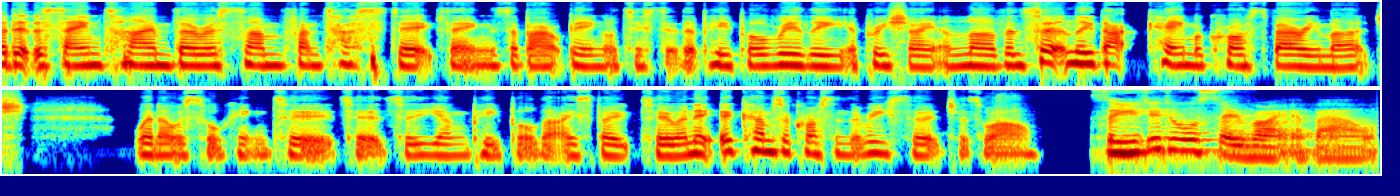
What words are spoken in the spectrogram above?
But at the same time, there are some fantastic things about being autistic that people really appreciate and love. And certainly that came across very much when I was talking to, to, to young people that I spoke to. And it, it comes across in the research as well. So you did also write about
